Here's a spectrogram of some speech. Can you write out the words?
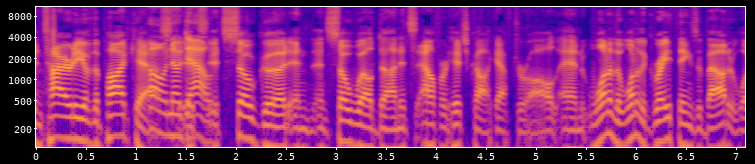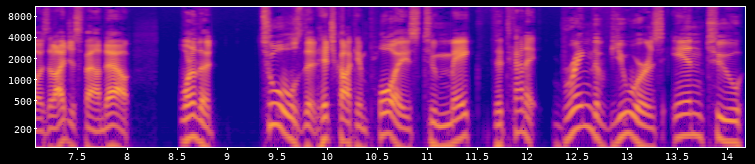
entirety of the podcast. Oh, no It's- doubt. It's so good and, and so well done. It's Alfred Hitchcock after all. And one of the one of the great things about it was that I just found out one of the tools that Hitchcock employs to make to kind of bring the viewers into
